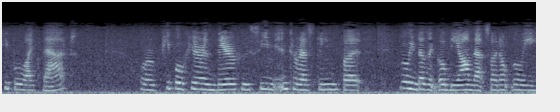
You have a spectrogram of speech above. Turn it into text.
people like that, or people here and there who seem interesting, but really doesn't go beyond that, so I don't really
